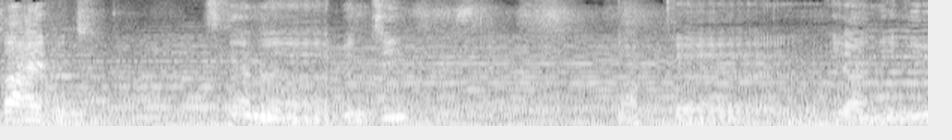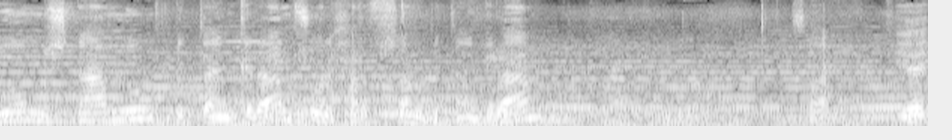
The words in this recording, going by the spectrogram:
صحيح بنتي. سلامة بنتي. دونك آه، يعني اليوم مش نعملوا بالتنجرام شو الحرف شو نعملوا بالتنجرام صحيح. بنتي ياي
